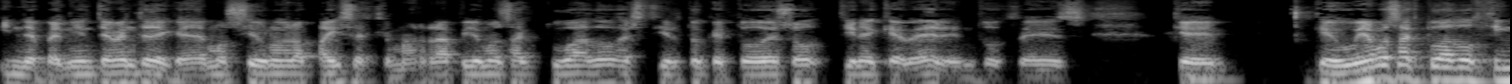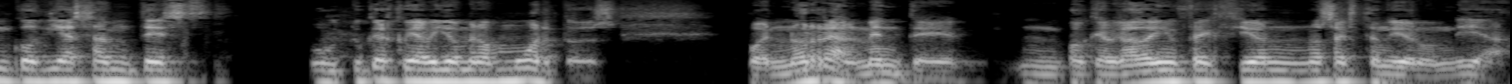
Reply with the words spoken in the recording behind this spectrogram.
Independientemente de que hayamos sido uno de los países que más rápido hemos actuado, es cierto que todo eso tiene que ver. Entonces, que que hubiéramos actuado cinco días antes, ¿tú crees que hubiera habido menos muertos? Pues no realmente, porque el grado de infección no se ha extendido en un día.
